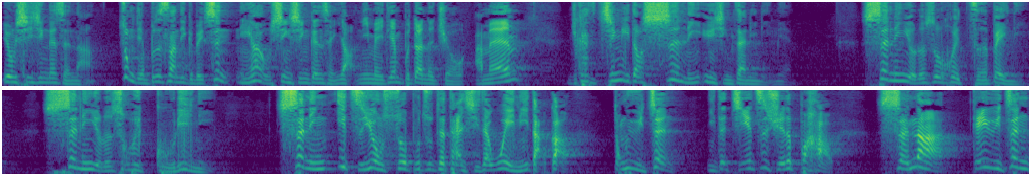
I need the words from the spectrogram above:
用信心跟神拿，重点不是上帝给不给，是你要有信心跟神要。你每天不断的求，阿门，你就开始经历到圣灵运行在你里面。圣灵有的时候会责备你，圣灵有的时候会鼓励你，圣灵一直用说不出的叹息在为你祷告。董宇正，你的节制学的不好，神啊，给宇正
